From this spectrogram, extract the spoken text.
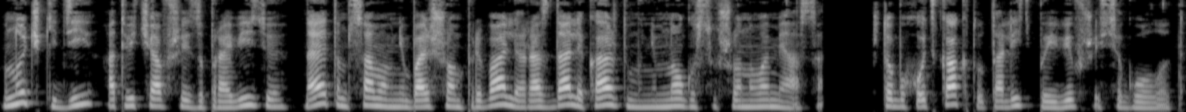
внучки Ди, отвечавшие за провизию, на этом самом небольшом привале раздали каждому немного сушеного мяса, чтобы хоть как-то утолить появившийся голод.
